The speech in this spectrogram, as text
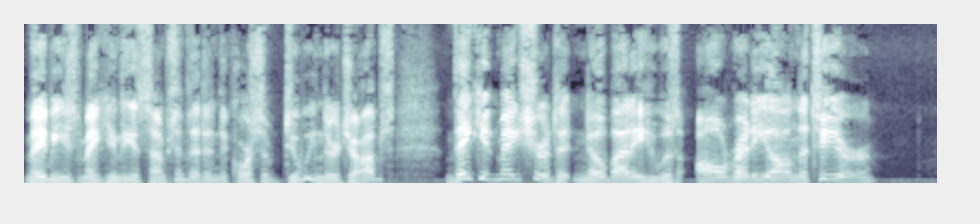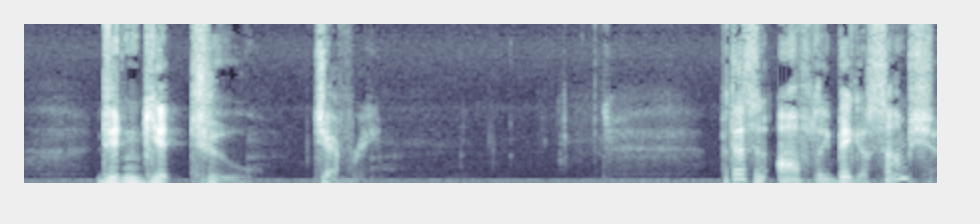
Maybe he's making the assumption that in the course of doing their jobs, they could make sure that nobody who was already on the tier didn't get to Jeffrey. That's an awfully big assumption.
